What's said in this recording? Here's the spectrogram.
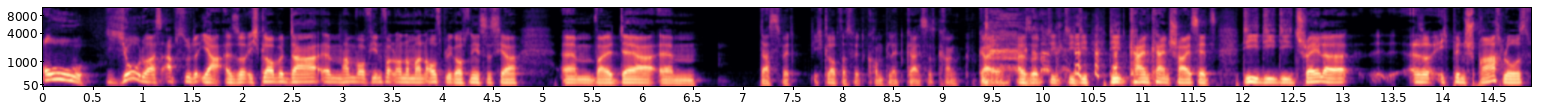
Oh, jo, du hast absolut, ja, also ich glaube, da ähm, haben wir auf jeden Fall auch nochmal einen Ausblick aufs nächstes Jahr, ähm, weil der, ähm, das wird, ich glaube, das wird komplett geisteskrank geil. Also die, die, die, die, kein, kein Scheiß jetzt. Die, die, die Trailer, also ich bin sprachlos.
